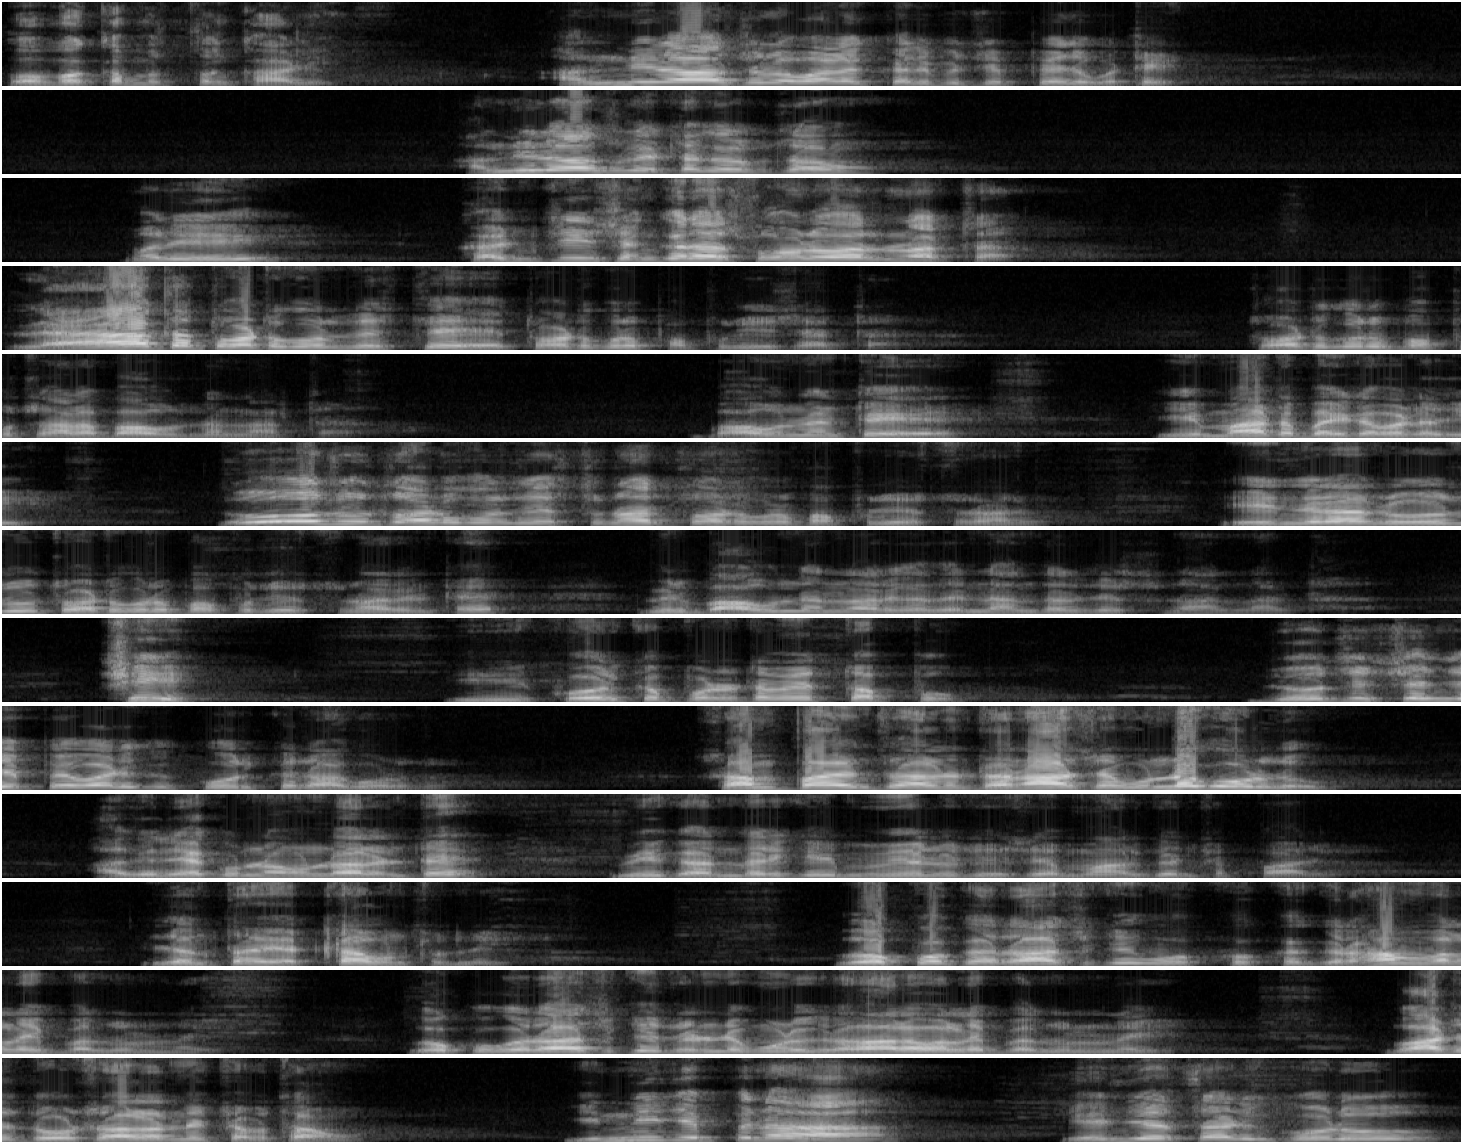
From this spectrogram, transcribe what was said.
ఒక పక్క మొత్తం ఖాళీ. అన్ని రాసుల వాళ్ళకి కలిపి చెప్పేది ఒకటే. అన్ని రాసులు ఎట్లా కలుపుతాం? మరి కంచి శంకర స్వామి వారు ఉన్నారట. లేత తోటకూర తెస్తే తోటకూర పప్పు చేశారట. తోటకూర పప్పు చాలా బాగుందన్నట బాగుందంటే ఈ మాట బయటపడ్డది రోజు తోటకూర చేస్తున్నారు తోటకూర పప్పు చేస్తున్నారు. ఏందిరా రోజు తోటకూర పప్పు చేస్తున్నారంటే మీరు బాగుందన్నారు కదండి అందరు చేస్తున్నారు అన్నట ఛీ! ఈ కోరిక పుడటమే తప్పు. జ్యోతిష్యం చెప్పేవాడికి కోరిక రాకూడదు. సంపాదించాలని ధనాశ ఉండకూడదు. అది లేకుండా ఉండాలంటే మీకు అందరికీ మేలు చేసే మార్గం చెప్పాలి. ఇదంతా ఎట్లా ఉంటుంది? ఒక్కొక్క రాశికి ఒక్కొక్క గ్రహం వల్ల ఇబ్బందులు ఉన్నాయి. ఒక్కొక్క రాశికి రెండు మూడు గ్రహాల వల్ల ఇబ్బందులు ఉన్నాయి. వాటి దోషాలన్నీ చెబుతాము ఇన్ని చెప్పినా ఏం చేస్తాడు ఇంకోడు?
